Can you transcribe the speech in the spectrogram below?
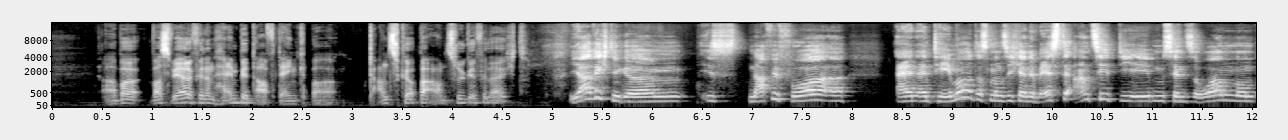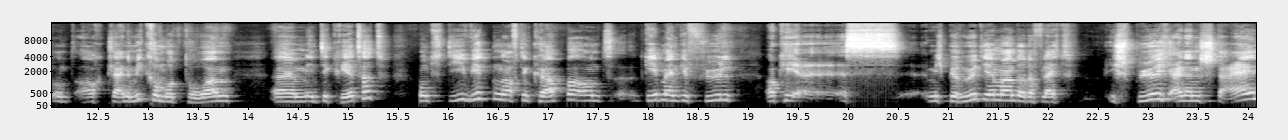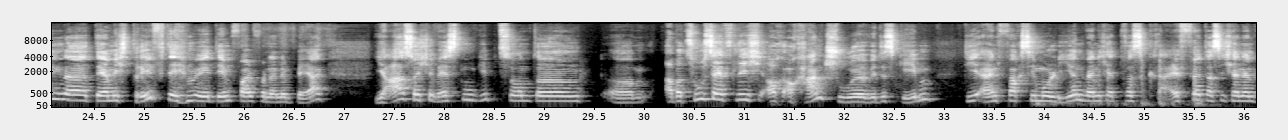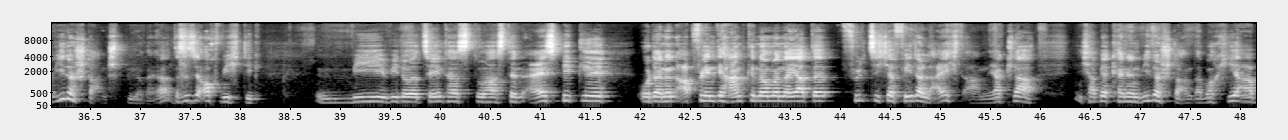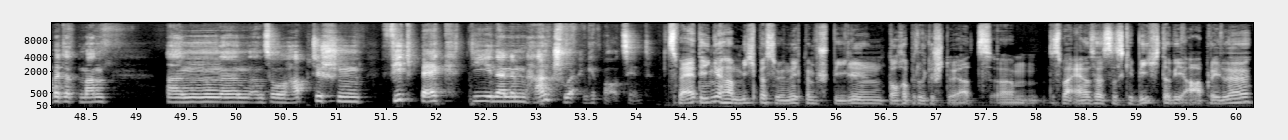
Aber was wäre für den Heimbedarf denkbar? Ganzkörperanzüge vielleicht? Ja, richtig. Ähm, ist nach wie vor äh, ein, ein Thema, dass man sich eine Weste anzieht, die eben Sensoren und, und auch kleine Mikromotoren ähm, integriert hat. Und die wirken auf den Körper und geben ein Gefühl, okay, äh, es, mich berührt jemand oder vielleicht ich spüre ich einen Stein, äh, der mich trifft, in dem Fall von einem Berg. Ja, solche Westen gibt es ähm, ähm, aber zusätzlich auch, auch Handschuhe wird es geben, die einfach simulieren, wenn ich etwas greife, dass ich einen Widerstand spüre. Ja? Das ist ja auch wichtig. Wie, wie du erzählt hast, du hast den Eispickel oder einen Apfel in die Hand genommen, naja, der fühlt sich ja federleicht an. Ja klar, ich habe ja keinen Widerstand, aber auch hier arbeitet man an, an, an so haptischen Feedback, die in einem Handschuh eingebaut sind. Zwei Dinge haben mich persönlich beim Spielen doch ein bisschen gestört. Ähm, das war einerseits das Gewicht der VR-Brille,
